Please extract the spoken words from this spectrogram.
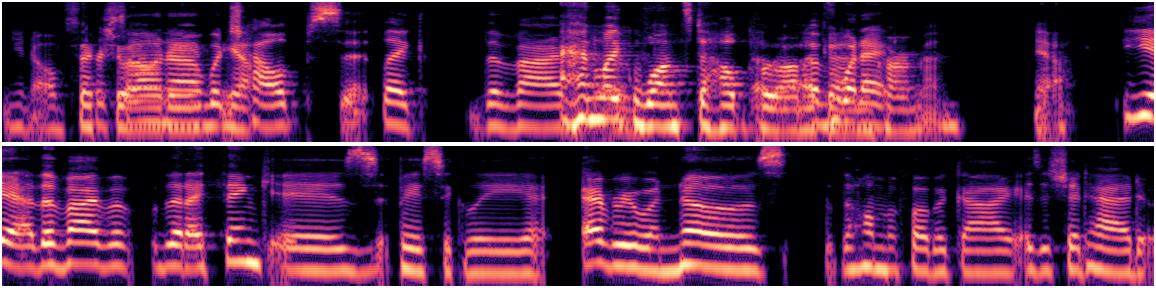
you know, persona, which yeah. helps eh, like the vibe. and like of- wants to help of Veronica what and I- Carmen. Yeah yeah, the vibe of, that I think is basically everyone knows that the homophobic guy is a shithead.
